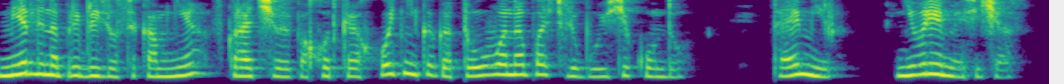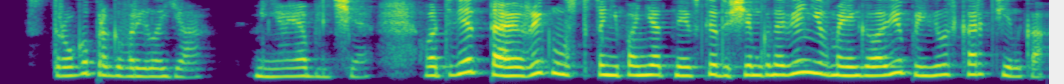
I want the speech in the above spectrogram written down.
Медленно приблизился ко мне, вкрадчивой походкой охотника, готового напасть в любую секунду. «Таймир, не время сейчас», — строго проговорила я, меняя обличие. В ответ Тай рыкнул что-то непонятное, и в следующее мгновение в моей голове появилась картинка.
